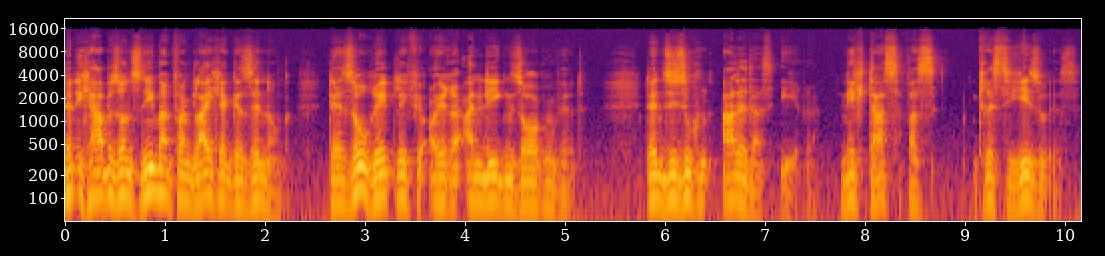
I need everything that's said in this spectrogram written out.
Denn ich habe sonst niemand von gleicher Gesinnung, der so redlich für eure Anliegen sorgen wird. Denn sie suchen alle das ihre, nicht das, was Christi Jesu ist.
